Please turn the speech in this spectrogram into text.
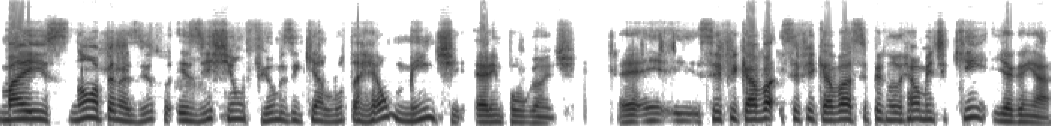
mas não apenas isso, existiam filmes em que a luta realmente era empolgante. É, e- e você ficava, você ficava se perguntando realmente quem ia ganhar.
